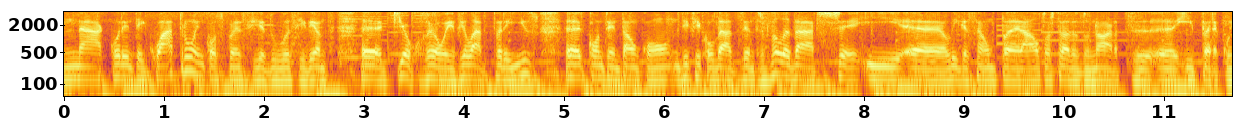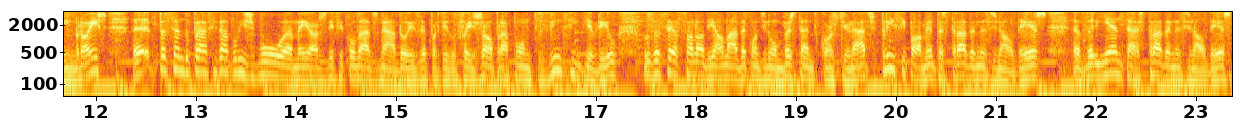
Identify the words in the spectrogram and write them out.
na A44, em consequência do acidente que ocorreu em Vilar de Paraíso. Conta então com dificuldades entre Valadares e a ligação para a Autostrada do Norte e para Coimbrões. Passando para a cidade de Lisboa, maiores dificuldades na A2 a partir do Feijó para a ponte 25 de Abril. Os acessos ao Nó de Almada continuam bastante congestionados, principalmente a Estrada Nacional 10, a variante à Estrada Nacional 10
